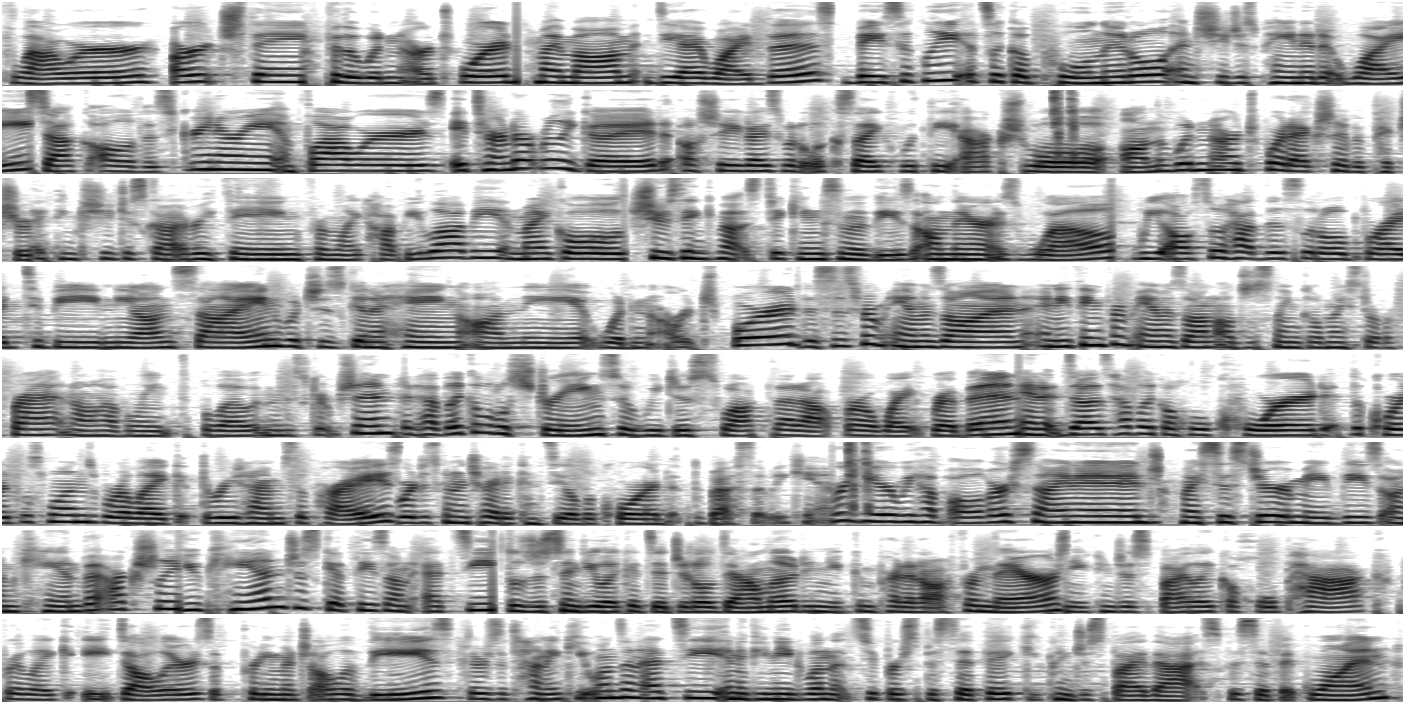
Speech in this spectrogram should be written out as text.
flower arch thing for the wooden arch board. My mom DIY'd this. Basically, it's like a pool noodle and she just painted it white, stuck all of this greenery and flowers. It turned out really good. I'll show you guys what it looks like with the actual on the wooden arch board. I actually have a picture. I think she just got everything from like Hobby Lobby and Michael's. She was thinking about sticking some of these on there as well. We also have this little bride-to-be neon sign, which is gonna hang on the wooden archboard. This is from Amazon. Anything from Amazon, I'll just link on my storefront and I'll have linked below in the description. It had like a little string, so we just swapped that out for a white ribbon. And it does have like a whole cord. The cordless ones were like three times the price. We're just gonna try to conceal the cord the best that we can. Over here, we have all of our signage. My sister made these on Canva actually. You can just get these on Etsy. They'll just send you like a digital download and you can print it off from there. And you can just buy like a whole pack for like $8 of pretty much all of these. There's a ton of cute ones on Etsy. And if you need one that's super specific, you can just buy that specific one.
